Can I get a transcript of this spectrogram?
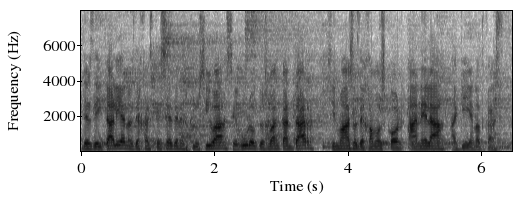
desde Italia, nos deja este set en exclusiva, seguro que os va a encantar. Sin más, os dejamos con Anela aquí en Outcast.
